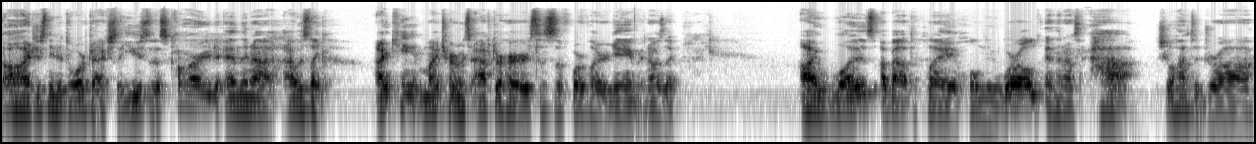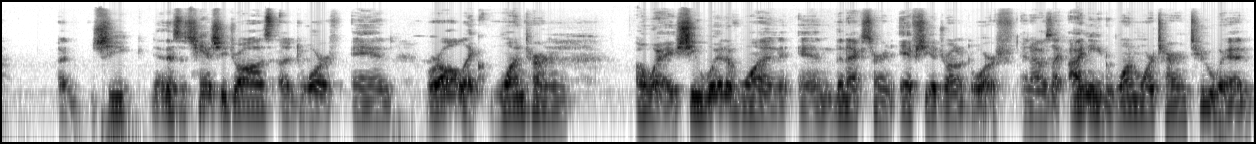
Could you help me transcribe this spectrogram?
oh, I just need a dwarf to actually use this card. And then uh, I was like, I can't, my turn was after hers. This is a four player game. And I was like, I was about to play a whole new world. And then I was like, ha, she'll have to draw a, she, there's a chance she draws a dwarf. And we're all like one turn away. She would have won in the next turn if she had drawn a dwarf. And I was like, I need one more turn to win.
